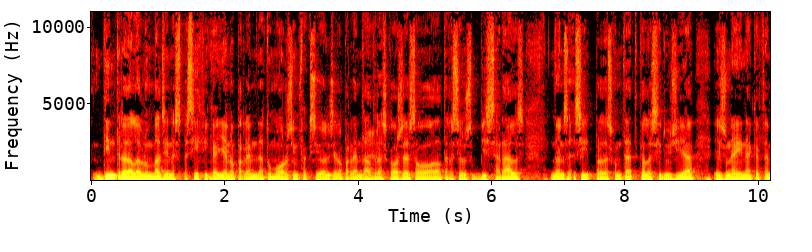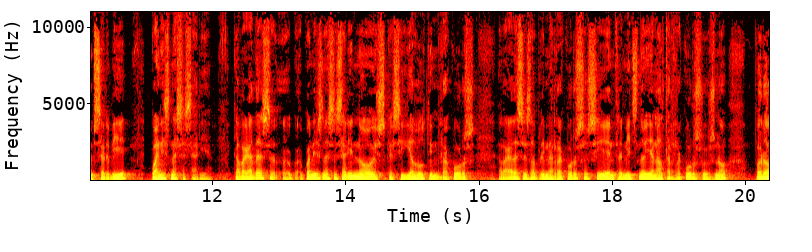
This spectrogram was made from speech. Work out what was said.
Dintre de la lumbàlgia específica mm. ja no parlem de tumors, infeccions, ja no parlem d'altres sí. coses o d'alteracions viscerals. Doncs sí, per descomptat que la cirurgia és una eina que fem servir quan és necessària que a vegades, quan és necessari, no és que sigui l'últim recurs. A vegades és el primer recurs si entremig no hi ha altres recursos, no? però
